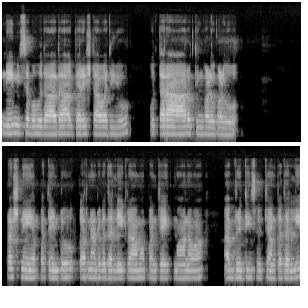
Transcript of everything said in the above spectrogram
ನೇಮಿಸಬಹುದಾದ ಗರಿಷ್ಠ ಅವಧಿಯು ಉತ್ತರ ಆರು ತಿಂಗಳುಗಳು. ಪ್ರಶ್ನೆ ಎಪ್ಪತ್ತೆಂಟು, ಕರ್ನಾಟಕದಲ್ಲಿ ಗ್ರಾಮ ಪಂಚಾಯತ್ ಮಾನವ ಅಭಿವೃದ್ಧಿ ಸೂಚ್ಯಂಕದಲ್ಲಿ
